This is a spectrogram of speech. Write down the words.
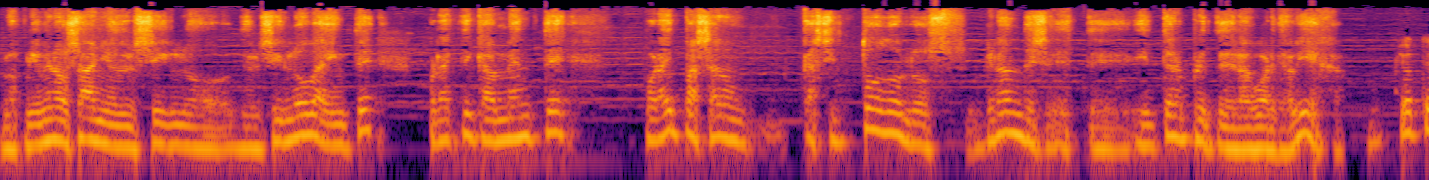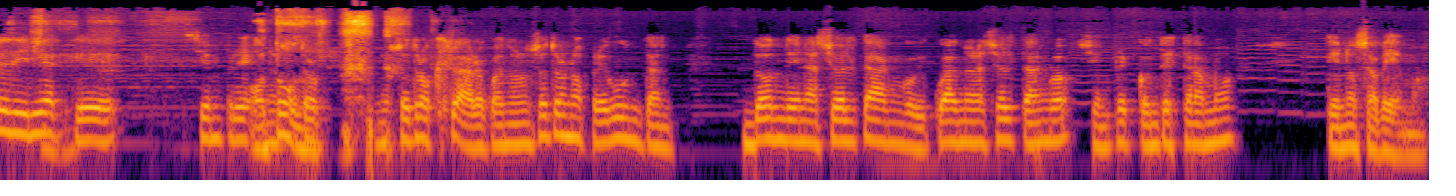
los primeros años del siglo, del siglo XX, prácticamente por ahí pasaron casi todos los grandes este, intérpretes de la Guardia Vieja. Yo te diría que siempre o nosotros, nosotros, claro, cuando nosotros nos preguntan dónde nació el tango y cuándo nació el tango, siempre contestamos que no sabemos.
